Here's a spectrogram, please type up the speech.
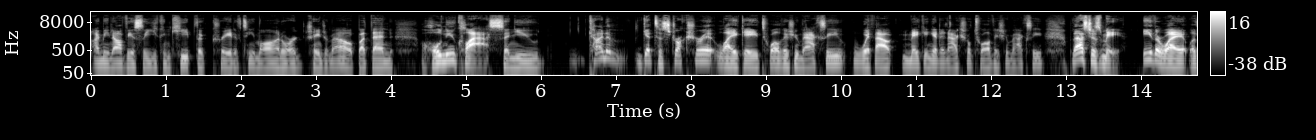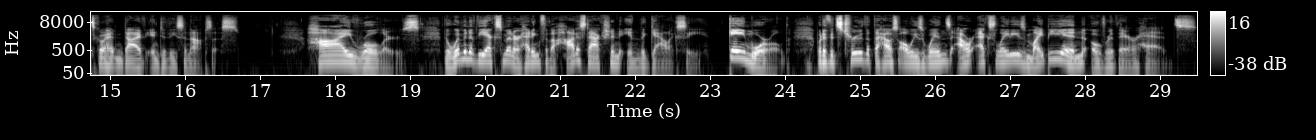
I mean, obviously, you can keep the creative team on or change them out, but then a whole new class, and you kind of get to structure it like a 12 issue maxi without making it an actual 12 issue maxi. But that's just me. Either way, let's go ahead and dive into the synopsis. High Rollers. The women of the X Men are heading for the hottest action in the galaxy. Game world. But if it's true that the house always wins, our ex ladies might be in over their heads.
